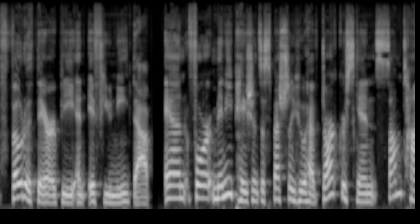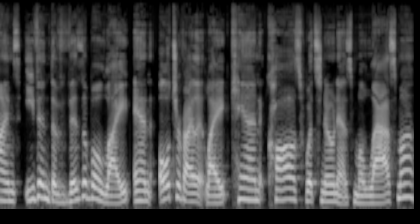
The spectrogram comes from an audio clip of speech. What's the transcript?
phototherapy and if you need that. And for many patients, especially who have darker skin, sometimes even the visible light and ultraviolet light can cause what's known as melasma,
